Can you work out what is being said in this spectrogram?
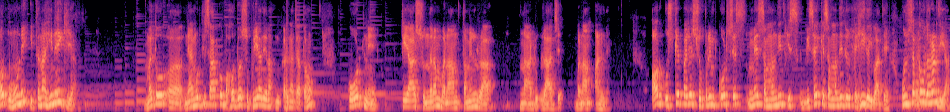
और उन्होंने इतना ही नहीं किया। मैं तो न्यायमूर्ति साहब को बहुत बहुत शुक्रिया देना करना चाहता हूँ। कोर्ट ने के आर सुंदरम बनाम तमिल तमिलनाडु राज्य बनाम अन्य। और उसके पहले सुप्रीम कोर्ट से में संबंधित, इस विषय के संबंधित जो कही गई बातें, उन सबका उदाहरण दिया।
